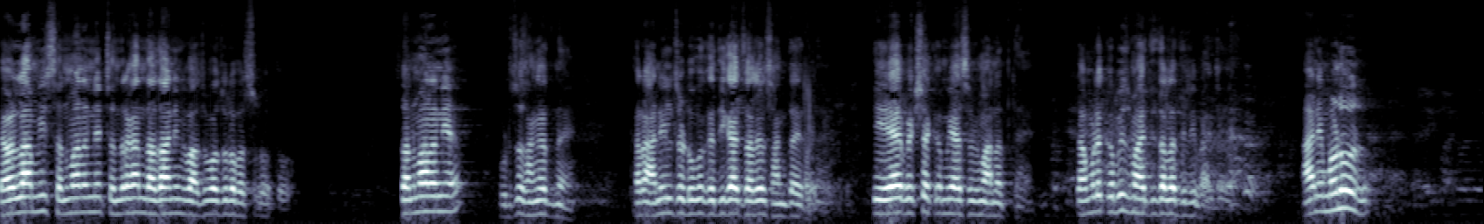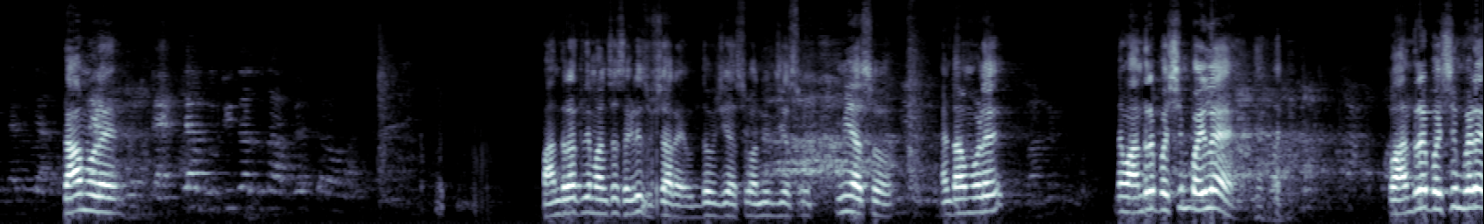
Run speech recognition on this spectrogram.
त्यावेळेला मी सन्माननीय चंद्रकांत दादा आणि मी बाजूबाजूला बसलो होतो. सन्माननीय पुढचं सांगत नाही कारण अनिलचं डोकं कधी काय चालेल सांगता येत नाही. ते यापेक्षा पेक्षा कमी असं मी मानत नाही. त्यामुळे कमीच माहिती त्याला दिली पाहिजे. आणि म्हणून त्यामुळे पांढऱ्यातली माणसं सगळीच हुशार आहे. उद्धवजी असो अनिलजी असो मी असो. आणि त्यामुळे वांद्रे पश्चिम पहिलं आहे. वांद्रे पश्चिमकडे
